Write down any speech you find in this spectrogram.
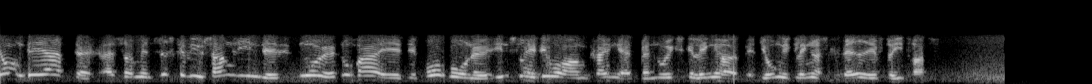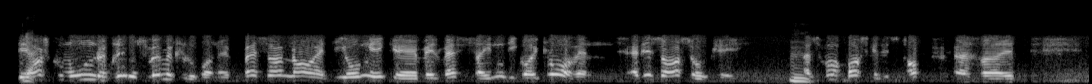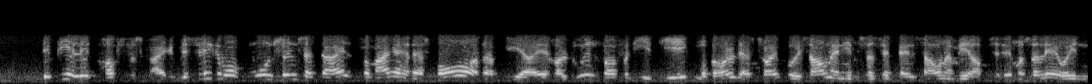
Jo, men det er det. Altså, men så skal vi jo sammenligne det. Nu, øh, nu var øh, det foregående indslag, det var omkring, at man nu ikke skal længere, at de unge ikke længere skal bade efter idræt. Det er ja. også kommunen, der driver svømmeklubberne. Hvad så, når at de unge ikke øh, vil vaske sig, inden de går i klorvandet? Er det så også okay? Mm. Altså, hvor, hvor skal det stoppe? Altså, det bliver lidt kropsforskrækket. Hvis Silkeborg Kommune synes, at der er alt for mange af deres borgere, der bliver øh, holdt udenfor, fordi de ikke må beholde deres tøj på i saunaen, jamen, så sætter der en sauna mere op til dem, og så lave en,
